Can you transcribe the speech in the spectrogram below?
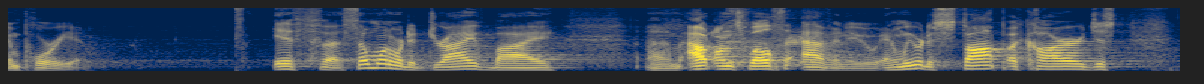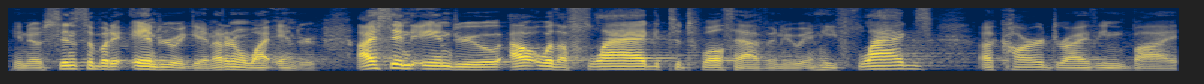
Emporia. If uh, someone were to drive by um, out on 12th Avenue and we were to stop a car just you know, send somebody, Andrew again. I don't know why Andrew. I send Andrew out with a flag to 12th Avenue, and he flags a car driving by,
